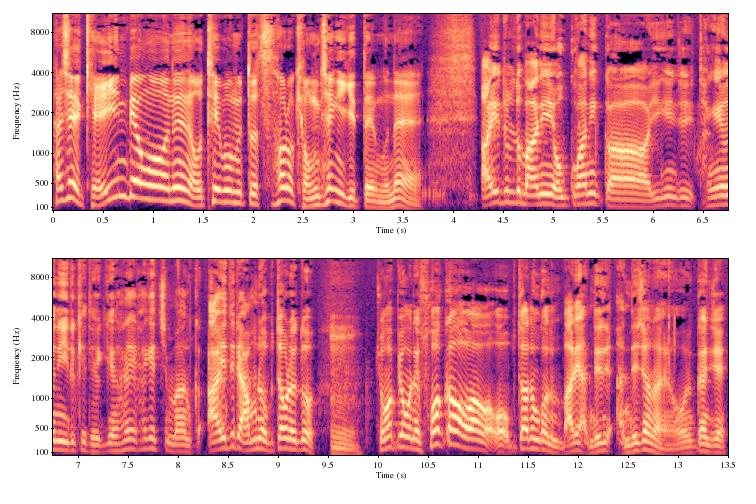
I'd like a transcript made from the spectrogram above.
사실 개인 병원은 어떻게 보면 또 서로 경쟁이기 때문에 아이들도 많이 없고 하니까 이게 이제 당연히 이렇게 되긴 하- 하겠지만 그 아이들이 아무리 없다고 해도 음. 종합병원에 소아과가 없다는 거는 말이 안, 되, 안 되잖아요. 그러니까 이제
